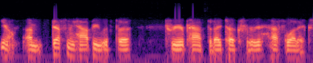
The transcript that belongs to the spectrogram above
you know I'm definitely happy with the career path that I took for athletics.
